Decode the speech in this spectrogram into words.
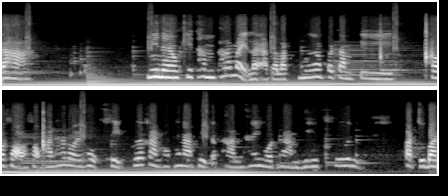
นะคะ มีแนวคิดทำผ้าไหมลายอัตลักษณ์เมื่อประจำปี พศ 2560 เพื่อการพัฒนาผลิตภัณฑ์ให้งดงามยิ่งขึ้น ปัจจุบัน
